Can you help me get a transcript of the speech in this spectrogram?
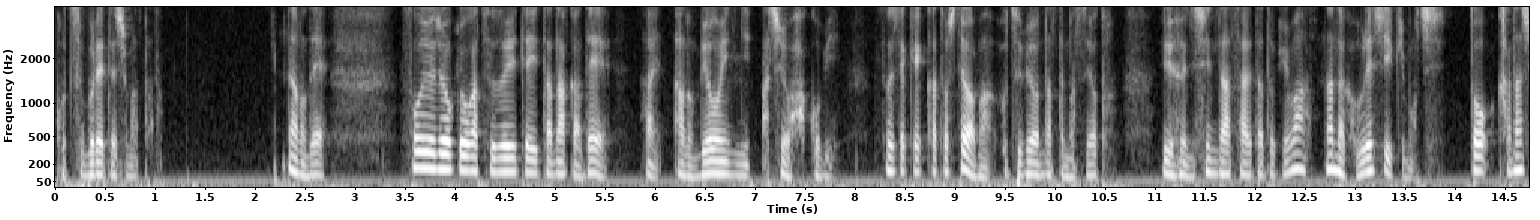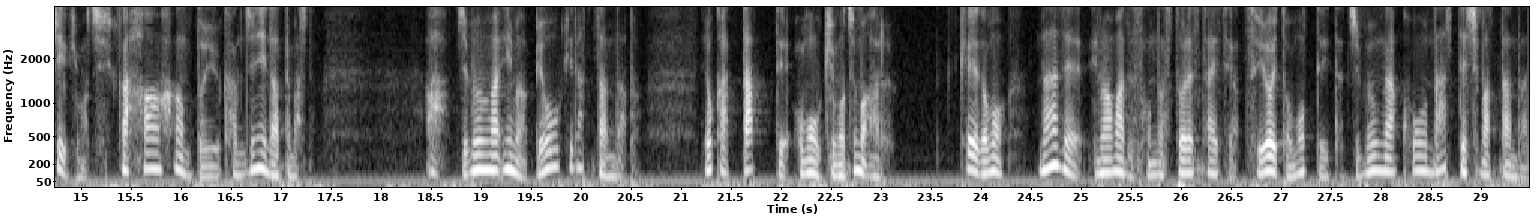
こう潰れてしまったと。なので、そういう状況が続いていた中で、はい、あの病院に足を運び、そして結果としては、まあ、うつ病になってますよというふうに診断されたときは、なんだか嬉しい気持ちと悲しい気持ちが半々という感じになってました。あ、自分は今病気だったんだと。よかったって思う気持ちもある。けれども、なぜ今までそんなストレス耐性が強いと思っていた自分がこうなってしまったんだ、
